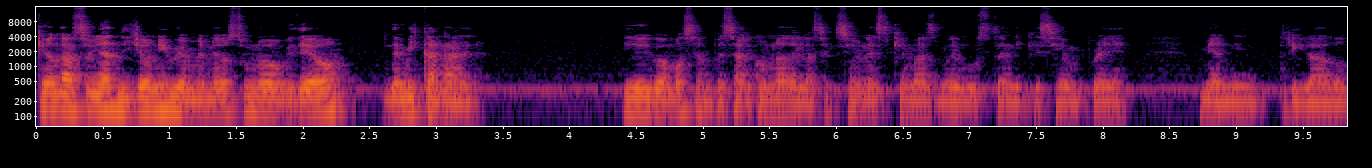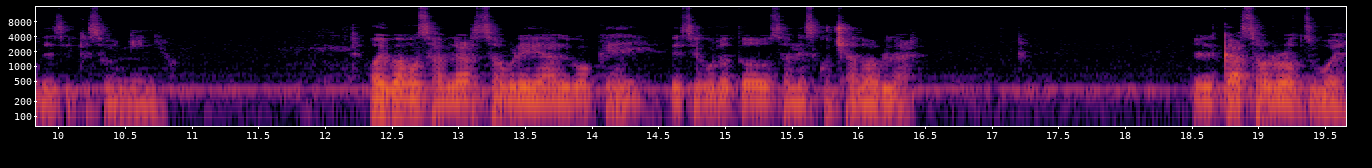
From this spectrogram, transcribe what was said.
¿Qué onda? Soy Andy Johnny, bienvenidos a un nuevo video de mi canal. Y hoy vamos a empezar con una de las secciones que más me gustan y que siempre me han intrigado desde que soy niño. Hoy vamos a hablar sobre algo que de seguro todos han escuchado hablar. El caso Roswell.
